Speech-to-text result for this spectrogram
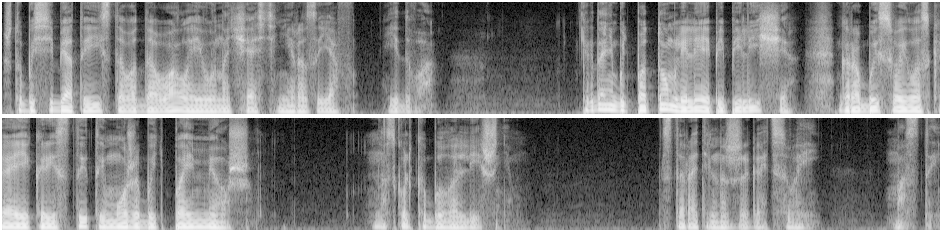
Чтобы себя ты истово давала, его на части не разъяв едва. Когда-нибудь потом, лелея пепелище, гробы свои лаская и кресты, ты, может быть, поймешь, насколько было лишним старательно сжигать свои мосты.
